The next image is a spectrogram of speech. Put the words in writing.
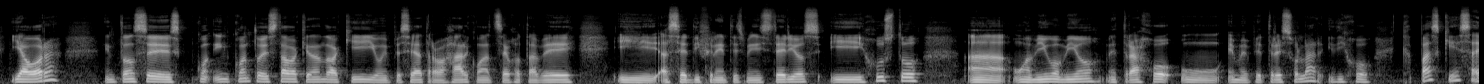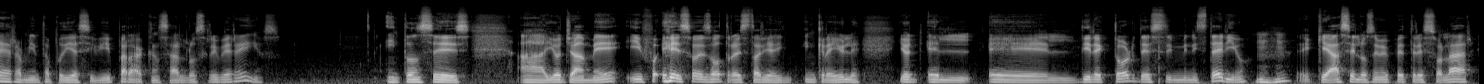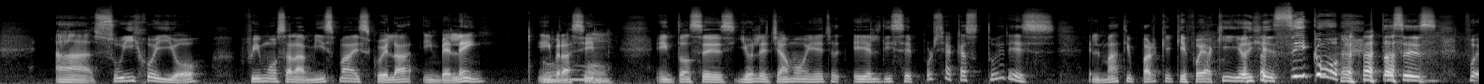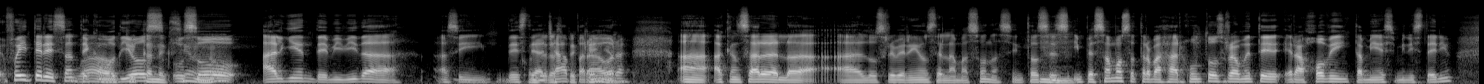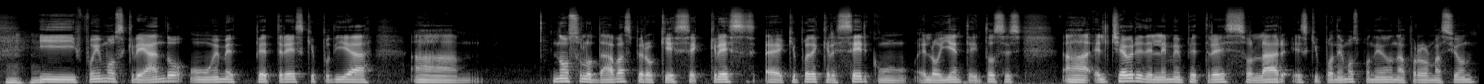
Y ahora, entonces, cu- en cuanto estaba quedando aquí, yo empecé a trabajar con CJB y hacer diferentes ministerios. Y justo ah, un amigo mío me trajo un MP3 solar y dijo, capaz que esa herramienta podía servir para alcanzar los ribereños. Entonces ah, yo llamé y fue- eso es otra historia in- increíble. Yo, el, el director de este ministerio Ujú. eh, que hace los MP3 solar, su hijo y yo fuimos a la misma escuela en Belén, en Oh. Brasil. Entonces yo le llamo y, ella- y él dice, por si acaso tú eres el Matthew Parker que fue aquí. Y yo dije, sí, ¿cómo? Entonces fue, fue interesante Wow, como Dios usó ¿no? a alguien de mi vida así desde allá para ahora, a alcanzar a, los ribereños del Amazonas. Entonces mm. empezamos a trabajar juntos, realmente era joven también ese ministerio, y fuimos creando un MP3 que podía... no solo dabas, pero que se crece, eh, que puede crecer con el oyente. Entonces, ah, el chévere del MP3 solar es que podemos poner una programación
